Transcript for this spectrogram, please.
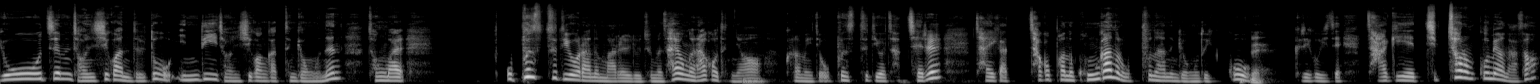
요즘 전시관들도 인디 전시관 같은 경우는 정말 오픈 스튜디오라는 말을 요즘은 사용을 하거든요. 음. 그러면 이제 오픈 스튜디오 자체를 자기가 작업하는 공간을 오픈하는 경우도 있고 네. 그리고 이제 자기의 집처럼 꾸며놔서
